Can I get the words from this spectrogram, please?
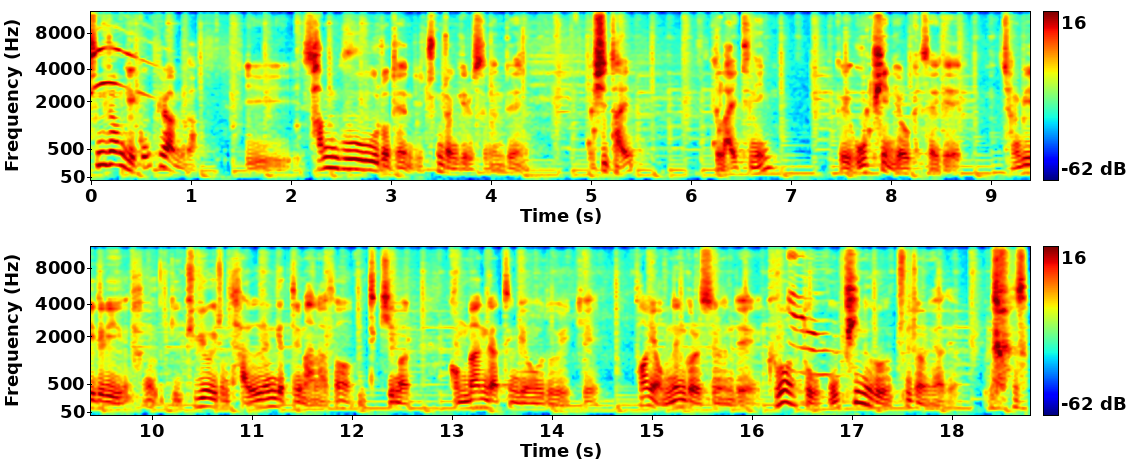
충전기 꼭 필요합니다. 이 3구로 된 이 충전기를 쓰는데 C type, 그 Lightning, 그 5핀 이렇게 세 개. 장비들이 규격이 좀 다른 것들이 많아서 특히 막 건반 같은 경우도 이렇게 선이 없는 걸 쓰는데 그건 또 5핀으로 충전을 해야 돼요. 그래서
